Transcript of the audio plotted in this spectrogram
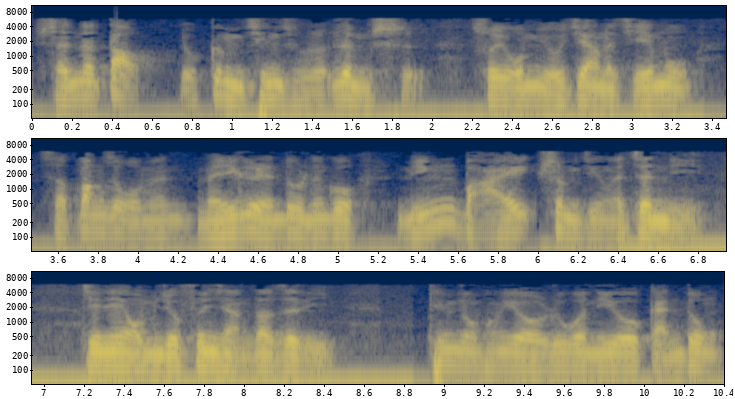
神的道有更清楚的认识。所以我们有这样的节目，是帮助我们每一个人都能够明白圣经的真理。今天我们就分享到这里。听众朋友，如果你有感动，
